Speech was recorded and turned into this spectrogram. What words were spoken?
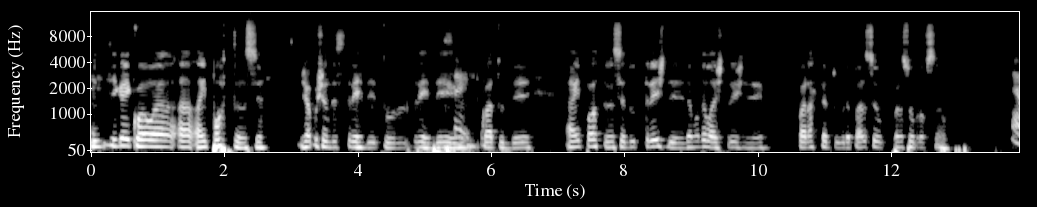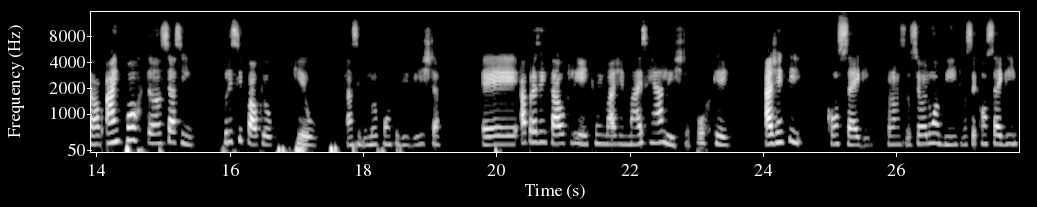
Me diga aí qual a, a, a, importância, já puxando desse 3D tudo, 3D, certo. 4D, a importância do 3D, da modelagem 3D para a arquitetura, para, o seu, para a sua profissão. É, a importância, assim, principal que eu, que eu, assim, do meu ponto de vista, é apresentar ao cliente uma imagem mais realista, porque a gente consegue, pelo menos se você olha um ambiente, você consegue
